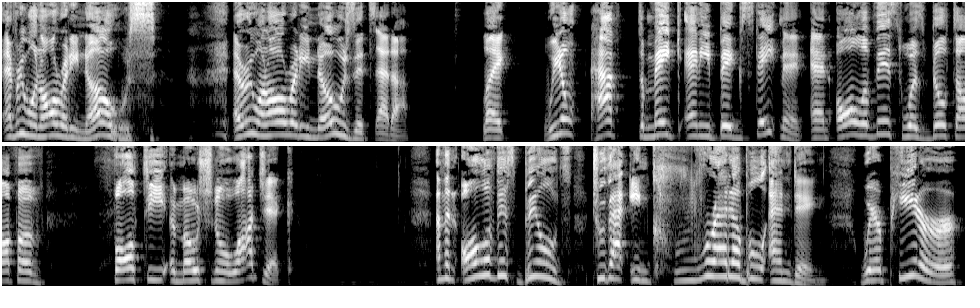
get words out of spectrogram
everyone already knows. everyone already knows it's Etta. Like, we don't have to make any big statement. And all of this was built off of faulty emotional logic. And then all of this builds to that incredible ending where Peter,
